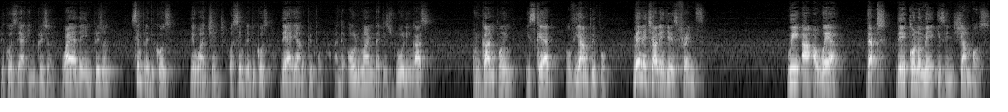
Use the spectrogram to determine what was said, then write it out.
Because they are in prison. Why are they in prison? Simply because they want change, or simply because they are young people. And the old man that is ruling us on gunpoint is scared of young people. Many challenges, friends. We are aware that the economy is in shambles.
